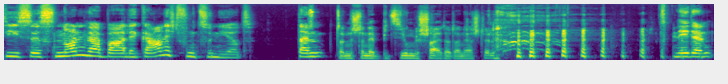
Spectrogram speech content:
dieses Nonverbale gar nicht funktioniert, dann. Dann ist deine Beziehung gescheitert an der Stelle. nee, dann,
